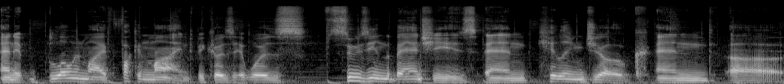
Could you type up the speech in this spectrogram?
and it blowing my fucking mind because it was Siouxsie and the Banshees and Killing Joke and uh,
